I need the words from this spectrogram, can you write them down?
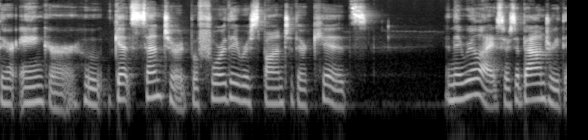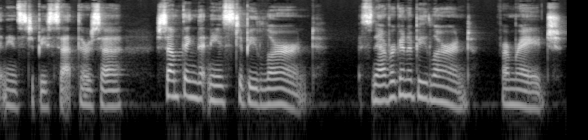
their anger, who get centered before they respond to their kids. And they realize there's a boundary that needs to be set. There's a something that needs to be learned. It's never going to be learned from rage,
